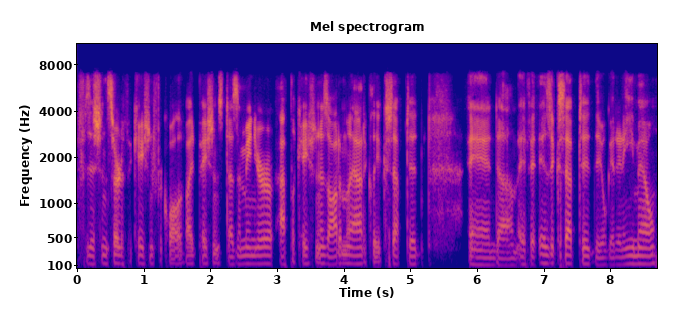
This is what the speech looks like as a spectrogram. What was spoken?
physician certification for qualified patients doesn't mean your application is automatically accepted. And um, if it is accepted, you'll get an email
